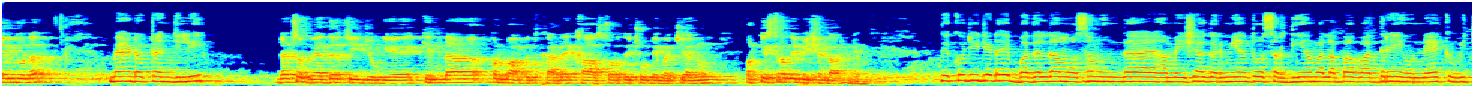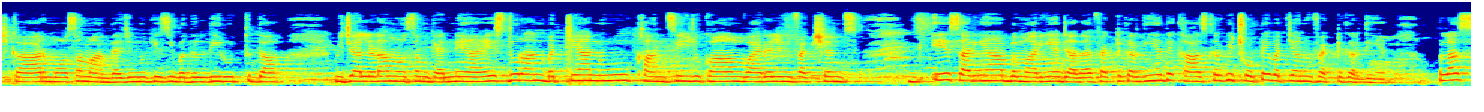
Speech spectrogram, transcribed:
ਨੇਮ ਤੁਹਾਡਾ? ਮੈਂ doctor Anjali. Doctor ਸਾਹਿਬ ਵੈਦਰ ਚੇਂਜ ਹੋ ਗਿਆ ਹੈ। ਕਿੰਨਾ ਪ੍ਰਭਾਵਿਤ ਕਰ ਰਿਹਾ ਹੈ ਖਾਸ ਤੌਰ ਤੇ ਛੋਟੇ ਬੱਚਿਆਂ ਨੂੰ? ਔਰ ਕਿਸ ਤਰ੍ਹਾਂ ਦੇ ਪੇਸ਼ੈਂਟ ਆ ਰਹੇ ਨੇ? ਦੇਖੋ ਜੀ, ਜਿਹੜਾ ਇਹ ਬਦਲਦਾ ਮੌਸਮ ਹੁੰਦਾ ਹੈ, ਹਮੇਸ਼ਾ ਗਰਮੀਆਂ ਤੋਂ ਸਰਦੀਆਂ ਵੱਲ ਆਪਾਂ ਵੱਧ ਰਹੇ ਹੁੰਦੇ ਹਾਂ। ਇੱਕ ਵਿਚਕਾਰ ਮੌਸਮ ਆਉਂਦਾ ਜਿਹਨੂੰ ਕਿ ਅਸੀਂ ਬਦਲਦੀ ਰੁੱਤ ਦਾ ਵਿਚਾਲੜਾ ਮੌਸਮ ਕਹਿੰਦੇ ਆ ਇਸ ਦੌਰਾਨ ਬੱਚਿਆਂ ਨੂੰ ਖਾਂਸੀ, ਜ਼ੁਕਾਮ ਵਾਇਰਲ ਇਨਫੈਕਸ਼ਨਸ ਇਹ ਸਾਰੀਆਂ ਬਿਮਾਰੀਆਂ ਜ਼ਿਆਦਾ ਇਫੈਕਟ ਕਰਦੀਆਂ ਤੇ ਖਾਸ ਕਰਕੇ ਛੋਟੇ ਬੱਚਿਆਂ ਨੂੰ ਇਫੈਕਟ ਕਰਦੀਆਂ। ਪਲੱਸ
